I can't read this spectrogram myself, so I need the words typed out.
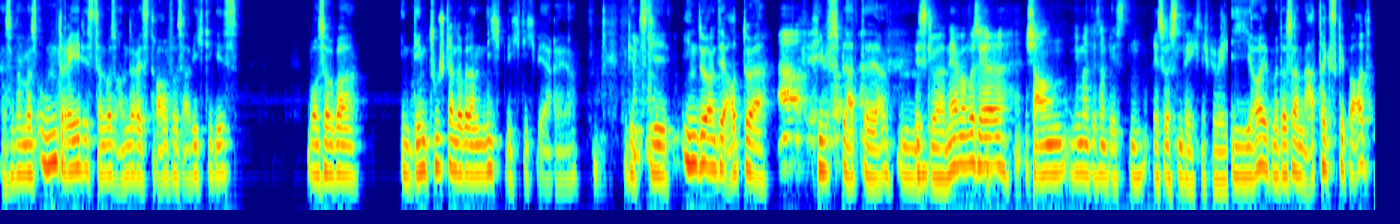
Also wenn man es umdreht, ist dann was anderes drauf, was auch wichtig ist. Was aber in dem Zustand aber dann nicht wichtig wäre. Ja. Da gibt's die Indoor- und die Outdoor-Hilfsplatte. Ah, okay. ja. Mhm. Ist klar. Naja, man muss ja schauen, wie man das am besten ressourcentechnisch bewältigt. Ja, ich habe mir da so eine Matrix gebaut,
